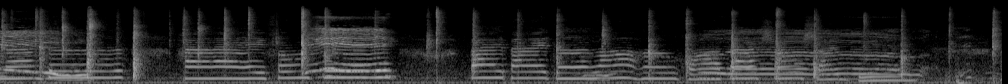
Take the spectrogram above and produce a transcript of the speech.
蓝的海风吹，白白的浪花打上山边。蓝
